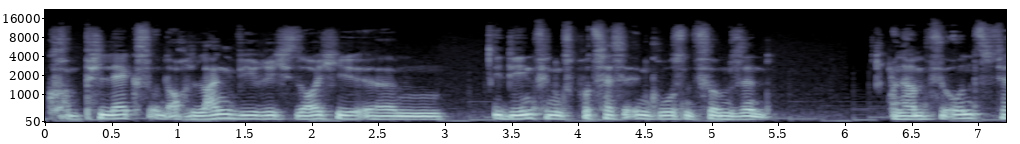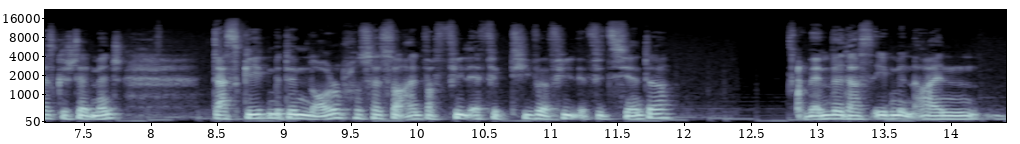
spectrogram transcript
komplex und auch langwierig solche ähm, Ideenfindungsprozesse in großen Firmen sind. Und haben für uns festgestellt, Mensch, das geht mit dem Neuron-Prozessor einfach viel effektiver, viel effizienter, wenn wir das eben in einen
